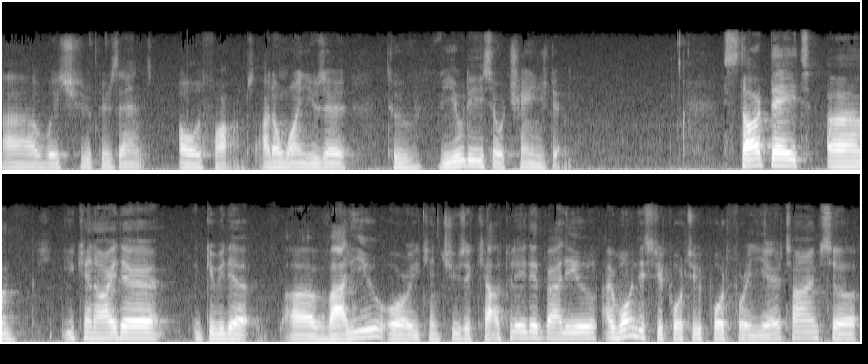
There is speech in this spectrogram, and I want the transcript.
uh, which represent all forms I don't want user to view these or change them. Start date um, you can either give it a, a, value or you can choose a calculated value. I want this report to report for a year time so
